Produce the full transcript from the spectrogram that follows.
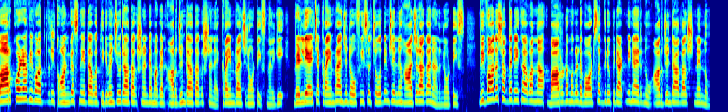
ബാർക്കോഴ വിവാദത്തിൽ കോൺഗ്രസ് നേതാവ് തിരുവഞ്ചൂർ രാധാകൃഷ്ണന്റെ മകൻ അർജുൻ രാധാകൃഷ്ണന് ക്രൈംബ്രാഞ്ച് നോട്ടീസ് നൽകി. വെള്ളിയാഴ്ച ക്രൈംബ്രാഞ്ചിന്റെ ഓഫീസിൽ ചോദ്യം ചെയ്യലിന് ഹാജരാകാനാണ് നോട്ടീസ്. വിവാദ ശബ്ദരേഖ വന്ന ബാറുടമകളുടെ വാട്സ്ആപ്പ് ഗ്രൂപ്പിന്റെ അഡ്മിനായിരുന്നു അർജുൻ രാധാകൃഷ്ണൻ എന്നും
